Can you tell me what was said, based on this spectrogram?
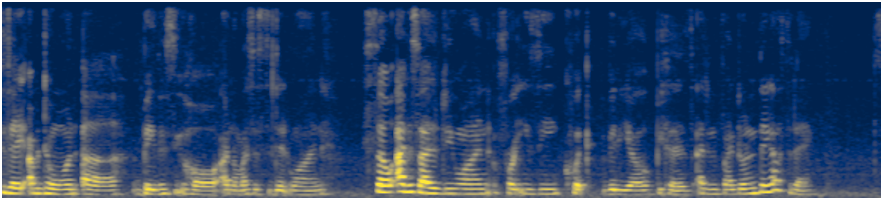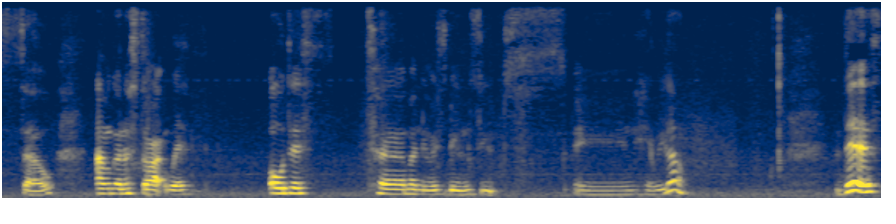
Today I'm doing a bathing suit haul. I know my sister did one. So I decided to do one for easy, quick video because I didn't feel like doing anything else today. So I'm going to start with oldest to my newest bathing suits. And here we go. This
